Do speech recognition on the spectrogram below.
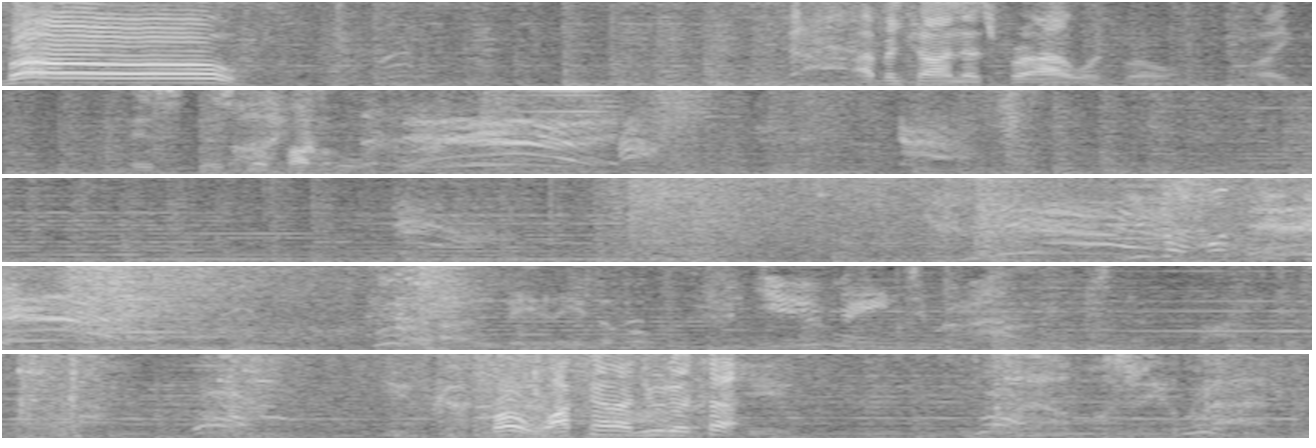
Bro! I've been trying this for hours, bro. Like, it's, there's no possible way. You don't look too good. Unbelievable. You mean to oppose the might of You've Bro, why can't I do the attack? I almost feel bad for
